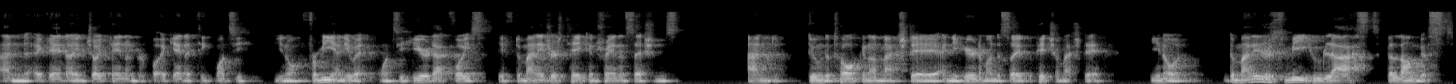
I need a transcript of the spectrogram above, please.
and again, I enjoyed playing under, but again, I think once he, you know, for me anyway, once you hear that voice, if the manager's taking training sessions and doing the talking on match day and you hear them on the side of the pitch on match day, you know, the managers to me who last the longest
